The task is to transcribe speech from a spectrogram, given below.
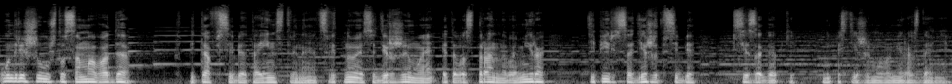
он решил, что сама вода, впитав в себя таинственное цветное содержимое этого странного мира, теперь содержит в себе все загадки непостижимого мироздания.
